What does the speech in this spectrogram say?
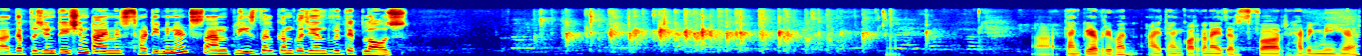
Uh, the presentation time is 30 minutes, and please welcome Gajendra with applause. Uh, thank you everyone. I thank organizers for having me here.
